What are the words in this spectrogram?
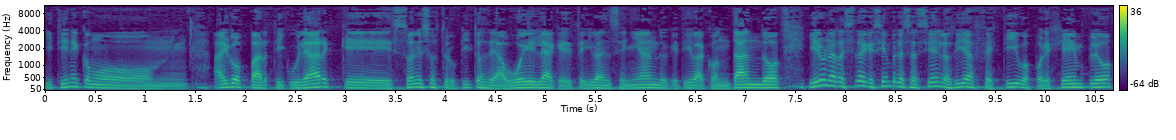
y tiene como mm, algo particular que son esos truquitos de abuela que te iba enseñando, que te iba contando. Y era una receta que siempre se hacía en los días festivos, por ejemplo.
